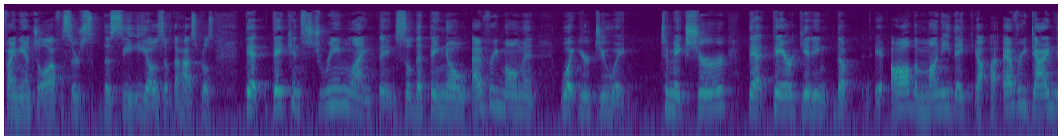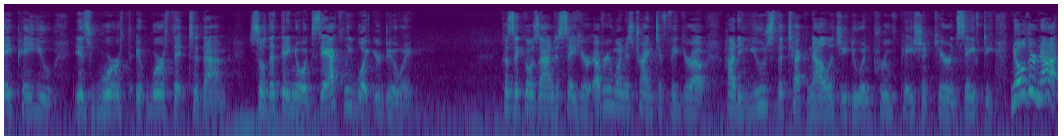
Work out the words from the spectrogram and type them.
financial officers the ceos of the hospitals that they can streamline things so that they know every moment what you're doing to make sure that they're getting the all the money they uh, every dime they pay you is worth it worth it to them so that they know exactly what you're doing because it goes on to say here everyone is trying to figure out how to use the technology to improve patient care and safety. No, they're not.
